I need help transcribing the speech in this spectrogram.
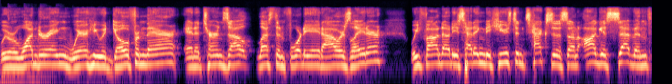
We were wondering where he would go from there, and it turns out less than 48 hours later, we found out he's heading to Houston, Texas on August 7th.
